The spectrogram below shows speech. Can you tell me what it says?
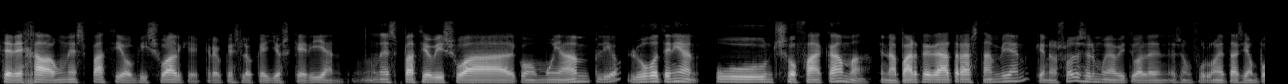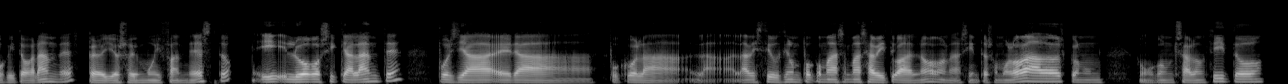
te dejaba un espacio visual que creo que es lo que ellos querían, un espacio visual como muy amplio. Luego tenían un sofá cama en la parte de atrás también, que no suele ser muy habitual en, son furgonetas ya un poquito grandes, pero yo soy muy fan de esto. Y luego sí que adelante pues ya era un poco la, la, distribución un poco más, más habitual, ¿no? Con asientos homologados, con un, como con un saloncito,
